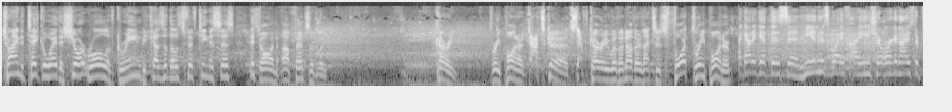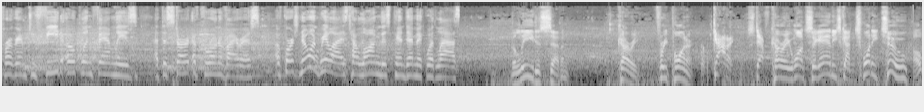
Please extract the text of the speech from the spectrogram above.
trying to take away the short roll of Green because of those 15 assists. It's going offensively. Curry Three pointer, that's good. Steph Curry with another. That's his fourth three pointer. I got to get this in. He and his wife Ayesha organized a program to feed Oakland families at the start of coronavirus. Of course, no one realized how long this pandemic would last. The lead is seven. Curry, three pointer. Got it. Steph Curry once again. He's got 22. Oh,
